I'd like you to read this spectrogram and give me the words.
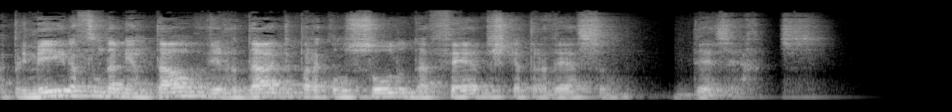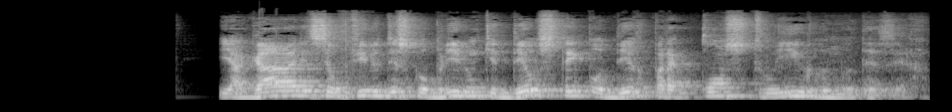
a primeira fundamental verdade para consolo da fé dos que atravessam desertos. E Agar e seu filho descobriram que Deus tem poder para construí-lo no deserto.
